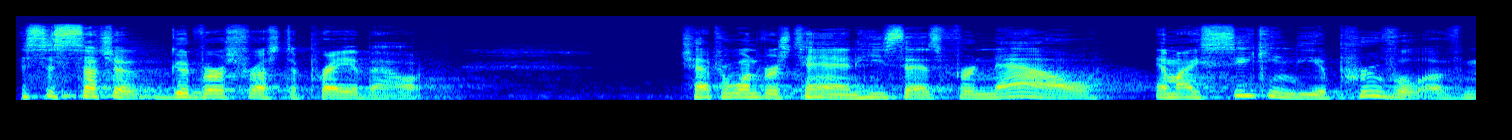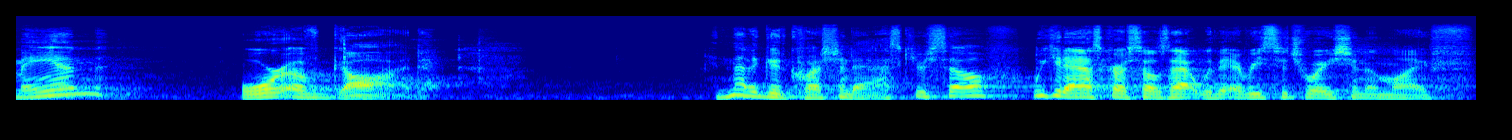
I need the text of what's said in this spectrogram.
This is such a good verse for us to pray about. Chapter 1, verse 10, he says, For now am I seeking the approval of man or of God? Isn't that a good question to ask yourself? We could ask ourselves that with every situation in life.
